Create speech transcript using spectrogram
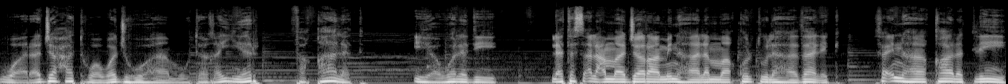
ورجعت ووجهها متغير فقالت يا ولدي لا تسأل عما جرى منها لما قلت لها ذلك فإنها قالت لي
